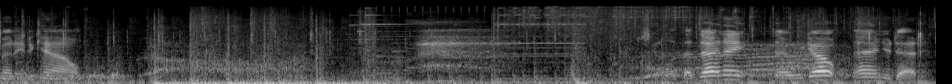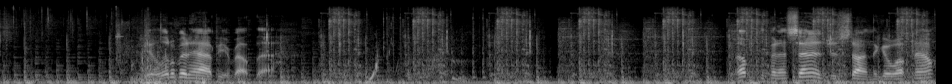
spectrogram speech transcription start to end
Many to count. Just gonna let that detonate. There we go. And you're dead. Be a little bit happy about that. Oh, the percentage is starting to go up now.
